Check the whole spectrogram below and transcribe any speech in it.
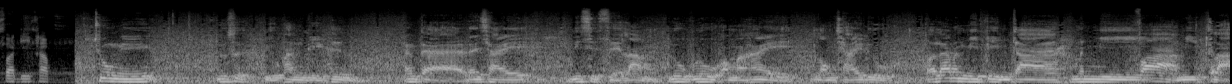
สวัสดีครับ ช่วงนี้รู้สึกผิวพรรณดีขึ้น ตั้งแต่ได้ใช้นิสิตเซรั่มลูกๆเอามาให้ลองใช้ดู ตอนแรกมันมีตีนกา มันมีฝ้ามีกระ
